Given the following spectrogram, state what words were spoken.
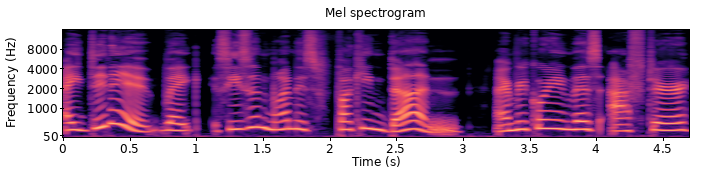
I did it. Like, season one is fucking done. I'm recording this after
